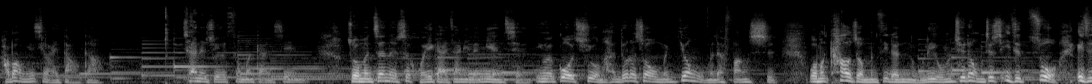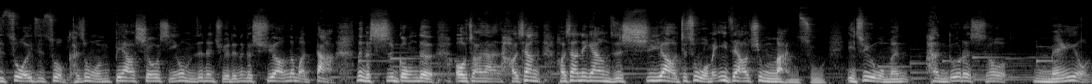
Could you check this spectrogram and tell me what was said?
好吧，我们一起来祷告。亲爱的主耶稣，我们感谢你，主我们真的是悔改在你的面前，因为过去我们很多的时候，我们用我们的方式，我们靠着我们自己的努力，我们觉得我们就是一直做，一直做，一直做，可是我们不要休息，因为我们真的觉得那个需要那么大，那个施工的哦，抓他好像好像那个样子需要，就是我们一直要去满足，以至于我们很多的时候没有。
